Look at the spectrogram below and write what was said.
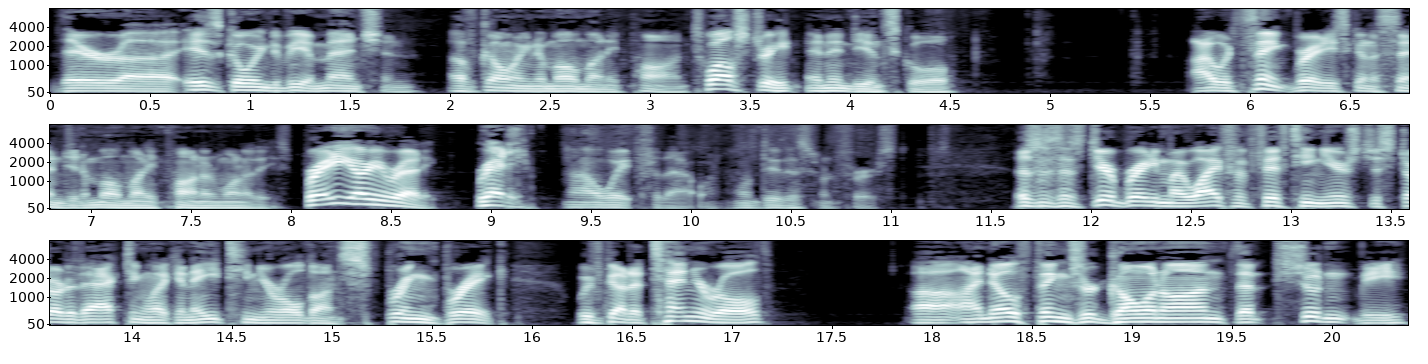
there uh, is going to be a mention of going to Mo Money Pawn, 12th Street and Indian School. I would think Brady's going to send you to Mo Money Pawn in one of these. Brady, are you ready? Ready. I'll wait for that one. I'll do this one first. This one says, Dear Brady, my wife of 15 years just started acting like an 18 year old on spring break. We've got a 10 year old. Uh, I know things are going on that shouldn't be,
